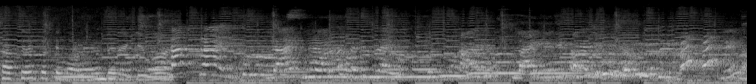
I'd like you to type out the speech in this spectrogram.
Subscribe করতে বল বন্ধু রেখে বল Subscribe! Like, like, subscribe. বাবা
